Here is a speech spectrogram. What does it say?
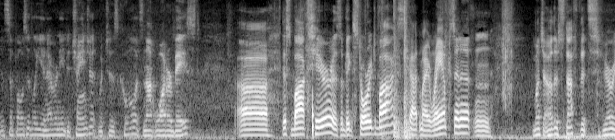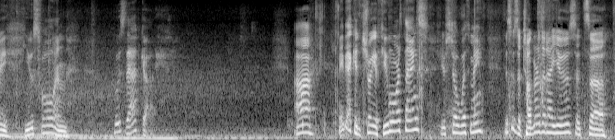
And supposedly you never need to change it, which is cool. It's not water-based. Uh, this box here is a big storage box. It's got my ramps in it and a bunch of other stuff that's very useful. And who's that guy? Uh, maybe I could show you a few more things if you're still with me. This is a tugger that I use. It's uh, it's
